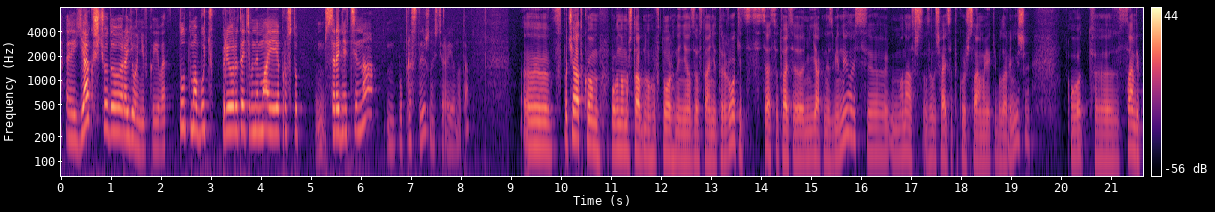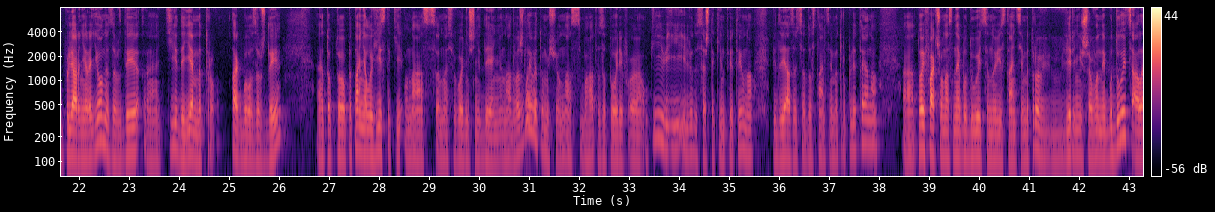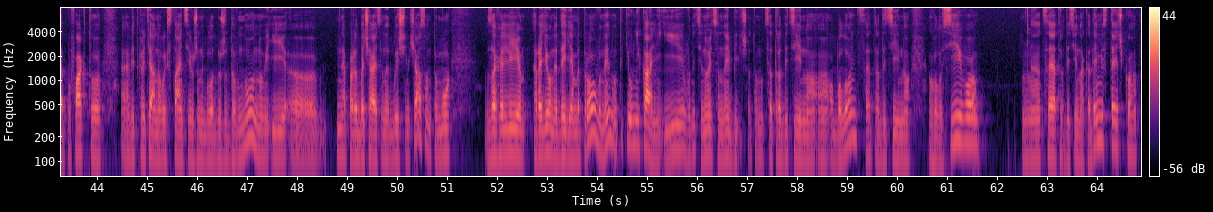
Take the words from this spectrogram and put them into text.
Е, Як щодо районів Києва? Тут, мабуть, пріоритетів немає, є просто середня ціна по престижності району, так? Е, З початком повномасштабного вторгнення за останні три роки ця ситуація ніяк не змінилась. Е, Вона залишається такою ж самою, як і була раніше. От, е, самі популярні райони завжди ті, де є метро. Так було завжди. Тобто питання логістики у нас на сьогоднішній день надважливе, тому що у нас багато заторів у Києві, і люди все ж таки інтуїтивно підв'язуються до станції метрополітену. Той факт, що у нас не будуються нові станції метро, вірніше вони будуються, але по факту е, відкриття нових станцій вже не було дуже давно. Ну і е, не передбачається найближчим часом. Тому взагалі райони, де є метро, вони ну, такі унікальні і вони цінуються найбільше. Тому це традиційно е, оболонь, це традиційно голосіво, це традиційно академістечко.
